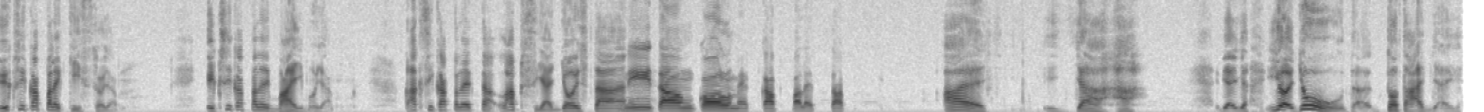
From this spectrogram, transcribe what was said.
Yksi kappale kissoja. Yksi kappale vaimoja. Kaksi kappaletta lapsia, joista... Niitä on kolme kappaletta. Ai, jaha. Ja, ja, jo, juu, tota, ja,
